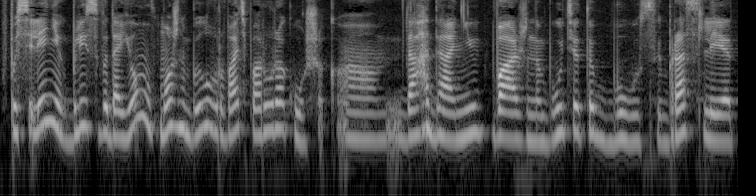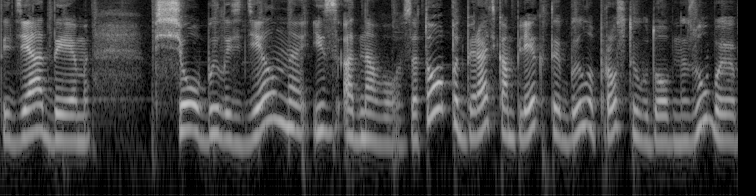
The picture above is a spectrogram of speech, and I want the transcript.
В поселениях близ водоемов можно было урвать пару ракушек. Э, да-да, не важно, будь это бусы, браслеты, диадемы. Все было сделано из одного. Зато подбирать комплекты было просто и удобно. Зубы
